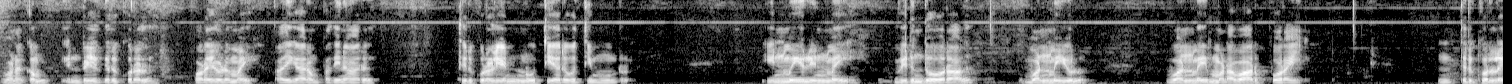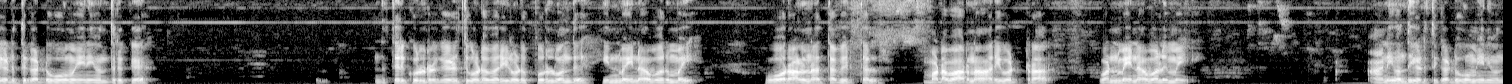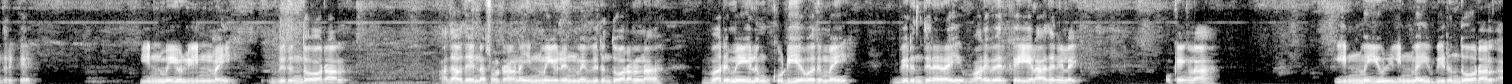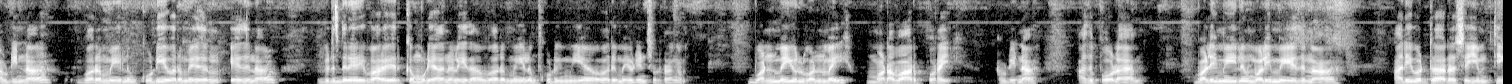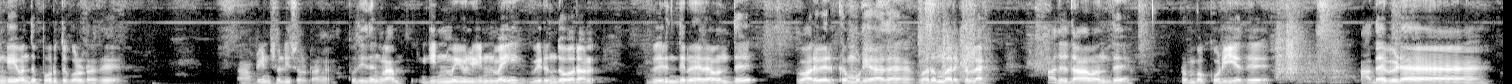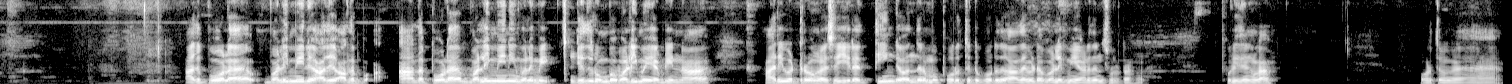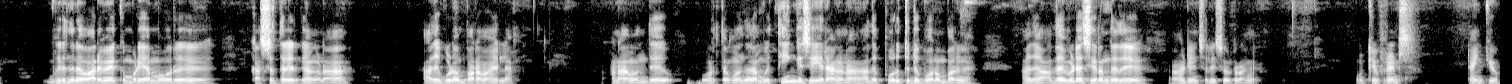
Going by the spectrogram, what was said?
வணக்கம். இன்றைய திருக்குறள் பொறையுடைமை அதிகாரம் பதினாறு திருக்குறள் எண் நூற்றி அறுபத்தி மூன்று இன்மையுள் இன்மை விருந்தோரால் வன்மையுள் வன்மை மடவார் பொறை. இந்த திருக்குறளில் எடுத்துக்காட்டு ஓமையினை வந்திருக்கு. இந்த திருக்குறள் இருக்க எழுத்துக்கோட வரிகளோட பொருள் வந்து இன்மைனா வறுமை ஓராள்னா தவிர்த்தல் மடவார்னா அறிவற்றார் வன்மைனா வலிமை. அணி வந்து எடுத்துக்காட்டு ஓமி அணி வந்திருக்கு. இன்மையுள் இன்மை விருந்தோரால். அதாவது என்ன சொல்கிறாங்கன்னா இன்மையுள் இன்மை விருந்தோரால்னா வறுமையிலும் கொடிய வறுமை விருந்தினரை வரவேற்க இயலாத நிலை. ஓகேங்களா? இன்மையுள் இன்மை விருந்தோரால் அப்படின்னா வறுமையிலும் கொடிய வறுமை எது எதுனா விருந்தினரை வரவேற்க முடியாத நிலை தான் வறுமையிலும் கொடுமைய வறுமை அப்படின்னு சொல்கிறாங்க வன்மையுள் வன்மை மடவார் பொறை அப்படின்னா அதுபோல் வலிமையிலும் வலிமை எதுனா அறிவற்றார செய்யும் தீங்கை வந்து பொறுத்து கொள்வது அப்படின்னு சொல்லி சொல்கிறாங்க புரியுதுங்களா? இன்மையுள் இன்மை விருந்தோரால். விருந்தினரை வந்து வரவேற்க முடியாத வறுமை இருக்குல்ல அதுதான் வந்து ரொம்ப கொடியது. அதை விட அது போல் வலிமையிலும் அது அதை அதை போல் வலிமையினி வலிமை. எது ரொம்ப வலிமை அப்படின்னா அறிவற்றவங்க செய்கிற தீங்கை வந்து நம்ம பொறுத்துட்டு போகிறது அதை விட வலிமையானதுன்னு சொல்கிறாங்க புரியுதுங்களா? ஒருத்தவங்க விருந்தினை வரவேற்க முடியாமல் ஒரு கஷ்டத்தில் இருக்காங்கன்னா அது கூட பரவாயில்ல. ஆனால் வந்து ஒருத்தவங்க வந்து நமக்கு தீங்கு செய்கிறாங்கன்னா அதை பொறுத்துட்டு போகிறோம் பாருங்கள் அது அதை விட சிறந்தது அப்படின்னு சொல்லி சொல்கிறாங்க ஓகே ஃப்ரெண்ட்ஸ் தேங்க்யூ.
